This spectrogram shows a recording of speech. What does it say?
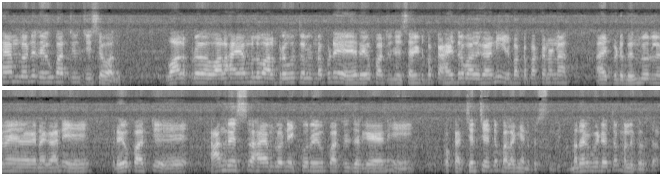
హయాంలోనే రేవ్ పార్టీలు చేసేవాళ్ళు. వాళ్ళ ప్ర వాళ్ళ హయాంలో వాళ్ళ ప్రభుత్వాలు ఉన్నప్పుడే రేవ్ పార్టీలు చేశారు. ఇటు పక్క హైదరాబాద్ కానీ ఇటు పక్క పక్కన ఉన్న ఇప్పుడు బెంగళూరులోనే కానీ రేవ్ పార్టీ కాంగ్రెస్ హయాంలోనే ఎక్కువ రేవ్ పార్టీలు జరిగాయని ఒక చర్చ అయితే బలంగా అనిపిస్తుంది. మరొక వీడియోతో మళ్ళీ కలుద్దాం.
